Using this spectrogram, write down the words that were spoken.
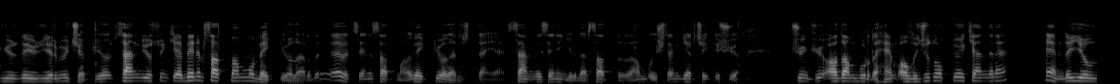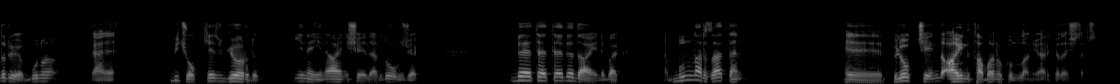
%123 yapıyor. Sen diyorsun ki e, benim satmamı mı bekliyorlardı? Evet senin satmanı bekliyorlar cidden yani. Sen ve senin gibiler sattığı zaman bu işlem gerçekleşiyor. Çünkü adam burada hem alıcı topluyor kendine hem de yıldırıyor. Bunu yani birçok kez gördüm. Yine yine aynı şeyler de olacak. BTT'de de aynı bak. Bunlar zaten e, blockchain'de aynı tabanı kullanıyor arkadaşlar.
